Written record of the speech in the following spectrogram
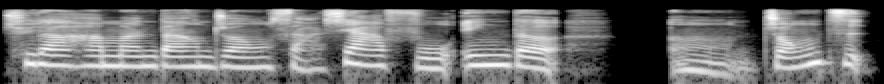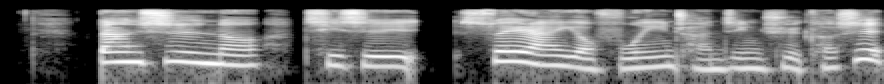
去到他们当中撒下福音的嗯种子。但是呢，其实虽然有福音传进去，可是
